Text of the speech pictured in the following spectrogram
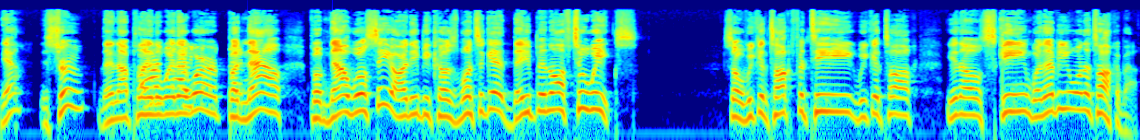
Yeah, it's true. They're not playing the way they were, but now, but now we'll see, Artie, because once again they've been off two weeks, so we can talk fatigue, we can talk, you know, scheme, whatever you want to talk about.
